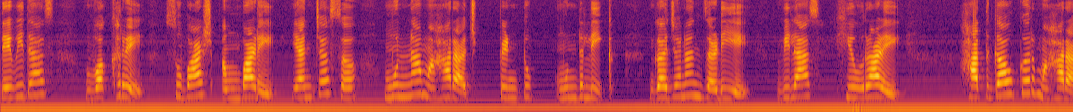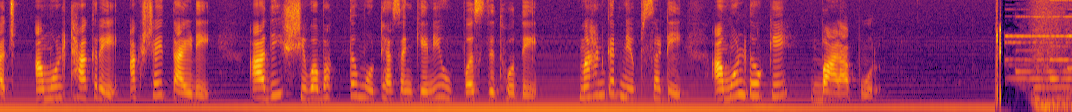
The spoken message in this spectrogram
देविदास वखरे सुभाष अंबाडे यांच्यासह मुन्ना महाराज पिंटू मुंडलिक गजानन जडिये विलास हिवराळे हातगावकर महाराज अमोल ठाकरे अक्षय तायडे आदी शिवभक्त मोठ्या संख्येने उपस्थित होते. महानकर न्यूजसाठी अमोल ढोके बाळापूर. you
